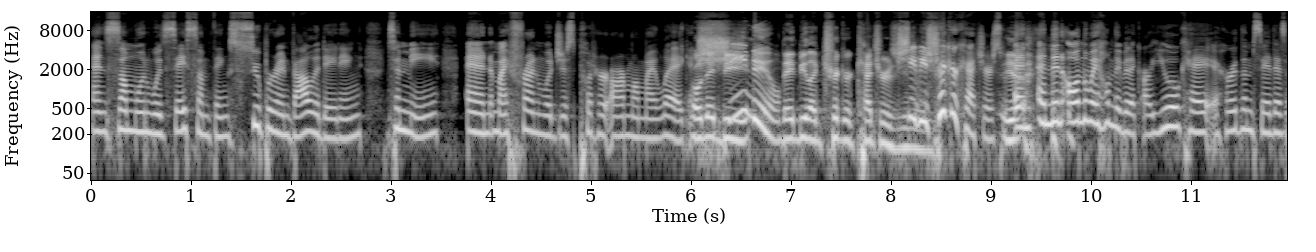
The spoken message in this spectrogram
and someone would say something super invalidating to me, and my friend would just put her arm on my leg. And Oh, they'd she be knew. they'd be like trigger catchers. She'd be trigger catchers. Yeah. And, and then on the way home, they'd be like, Are you okay? I heard them say this.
